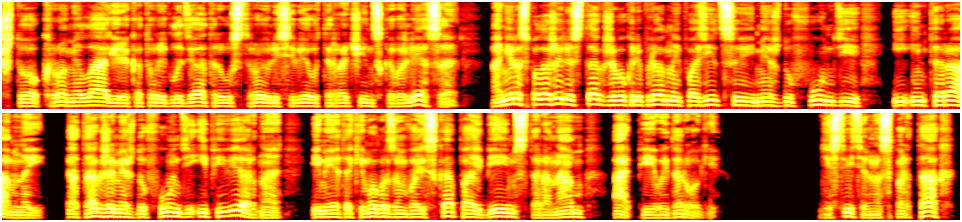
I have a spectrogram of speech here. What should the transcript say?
что кроме лагеря, который гладиаторы устроили себе у Террачинского леса, они расположились также в укрепленной позиции между Фунди и Интерамной, а также между Фунди и Пиверна, имея таким образом войска по обеим сторонам Апиевой дороги. Действительно, Спартак,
